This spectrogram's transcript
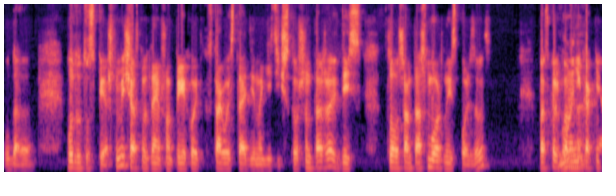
будут успешными. Сейчас мы знаем, что он переходит к второй стадии энергетического шантажа. Здесь слово шантаж можно использовать, поскольку можно. оно никак не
